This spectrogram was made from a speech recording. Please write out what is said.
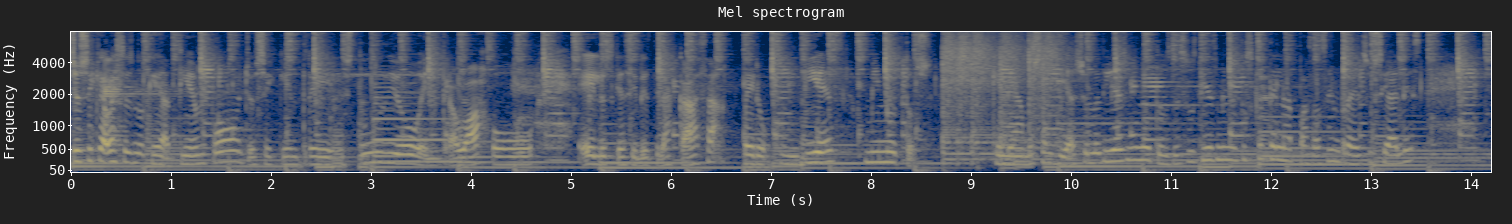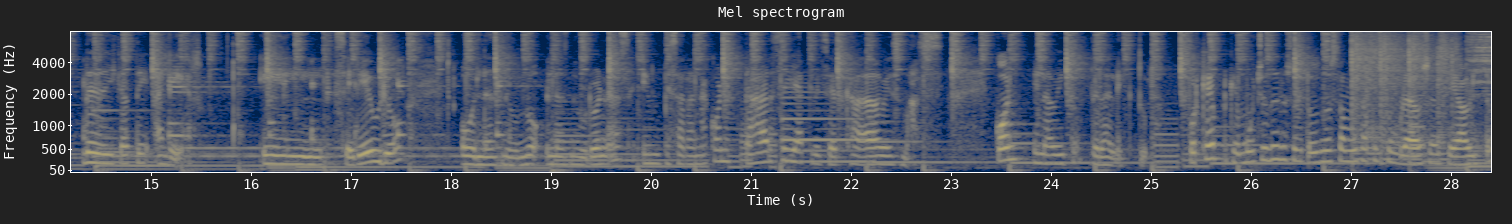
Yo sé que a veces no queda tiempo, yo sé que entre el estudio, el trabajo, eh, los quehaceres de la casa, pero con 10 minutos que leamos al día, solo 10 minutos, de esos 10 minutos que te la pasas en redes sociales, dedícate a leer. El cerebro o las, neuronas empezarán a conectarse y a crecer cada vez más con el hábito de la lectura. ¿Por qué? Porque muchos de nosotros no estamos acostumbrados a ese hábito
